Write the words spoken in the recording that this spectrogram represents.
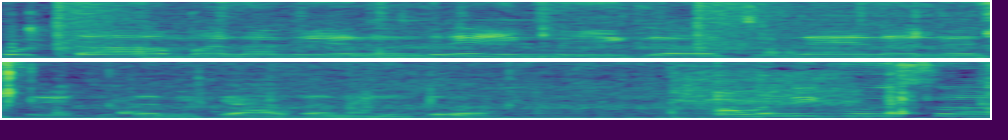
ಕೊಟ್ಟ ಮನವಿ ಏನಂದರೆ, ಇನ್ನು ಈಗ ಚಿನ್ನಯ್ಯನ ಸೇತು ತನಿಖೆ ಆದ ನಂತರ ಅವನಿಗೂ ಸಹ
